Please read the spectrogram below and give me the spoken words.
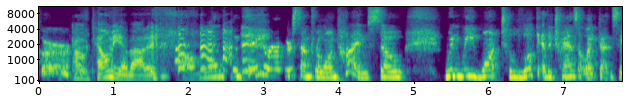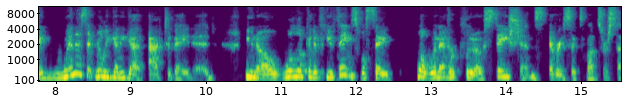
forever. Oh, tell me about it. oh, and been around your sun for a long time. So when we want to look at a transit like that and say, when is it really going to get activated? You know, we'll look at a few things. We'll say, well, whenever Pluto stations every six months or so,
